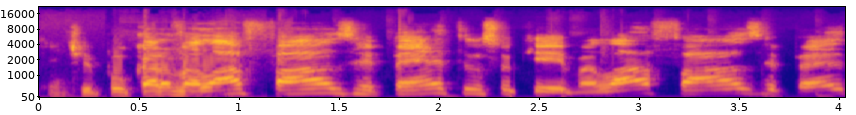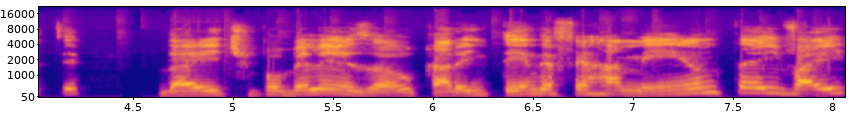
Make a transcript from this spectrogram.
sim. Tipo, o cara vai lá, faz, repete, não sei o quê. Vai lá, faz, repete. Daí, tipo, beleza, o cara entende a ferramenta e vai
